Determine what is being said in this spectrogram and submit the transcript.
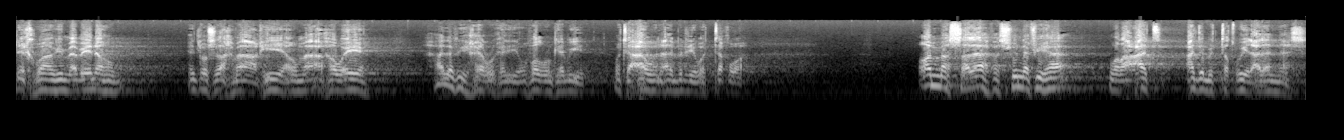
الإخوان فيما بينهم يدرس الأخ مع أخيه أو مع أخويه. هذا فيه خير كثير وفضل كبير وتعاون على البر والتقوى. وأما الصلاة فالسنة فيها مراعاة عدم التطويل على الناس.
